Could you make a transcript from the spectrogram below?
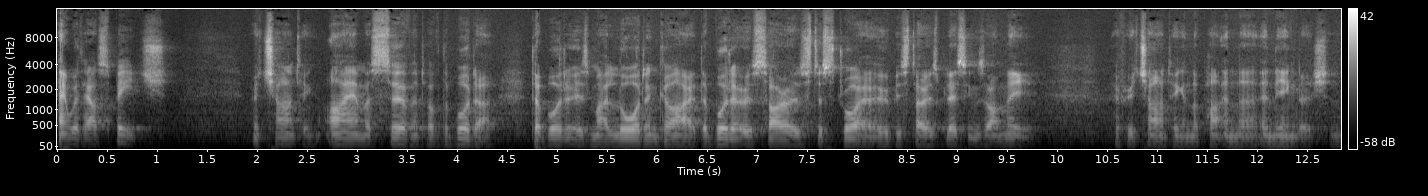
and with our speech. We're chanting, I am a servant of the Buddha. The Buddha is my Lord and guide. The Buddha is sorrow's destroyer who bestows blessings on me. If we're chanting in the, in the, in the English and,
